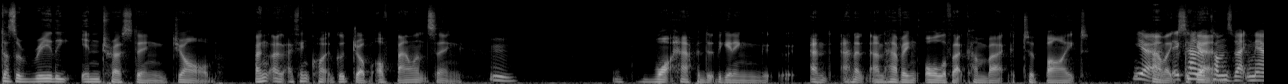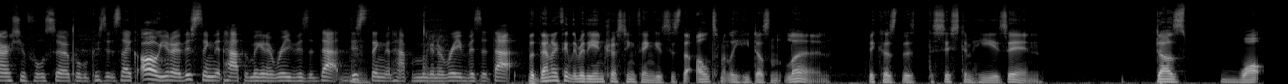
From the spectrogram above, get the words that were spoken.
does a really interesting job, and I, I think quite a good job of balancing what happened at the beginning and and and having all of that come back to bite Yeah, Alex it kind again. of comes back narrative full circle because it's like, oh, you know, this thing that happened, we're going to revisit that. Mm. This thing that happened, we're going to revisit that. But then I think the really interesting thing is is that ultimately he doesn't learn because the the system he is in does what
